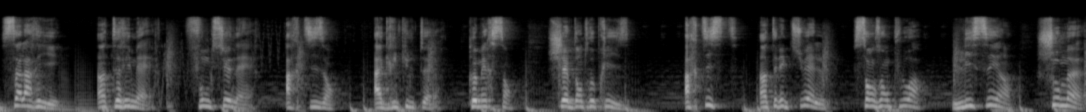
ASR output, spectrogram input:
Salariés, intérimaires, fonctionnaires, artisans, agriculteurs, commerçants, chefs d'entreprise, artistes, intellectuels, sans emploi, lycéens, chômeurs,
